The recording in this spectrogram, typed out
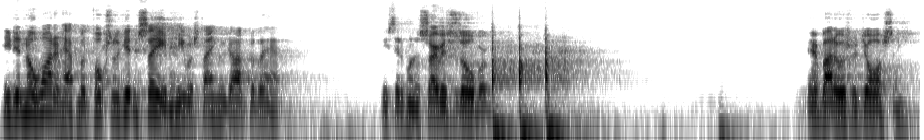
He didn't know what had happened, but folks were getting saved, and he was thanking God for that. He said when the service was over, everybody was rejoicing.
